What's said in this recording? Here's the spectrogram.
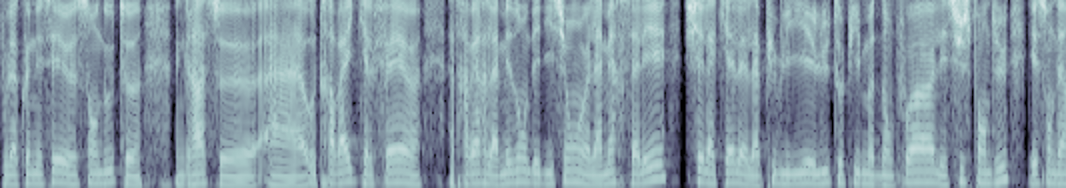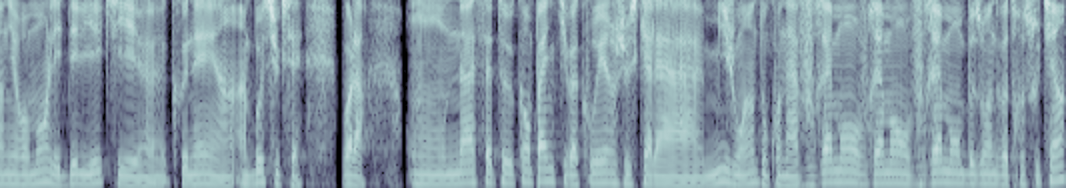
Vous la connaissez sans doute grâce au travail qu'elle fait à travers la maison d'édition La Mer Salée, chez laquelle elle a publié L'Utopie mode d'emploi, Les Suspendus et son dernier roman Les Déliés qui euh, connaît un, beau succès. Voilà, on a cette campagne qui va courir jusqu'à la mi-juin, donc on a vraiment, vraiment, vraiment besoin de votre soutien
